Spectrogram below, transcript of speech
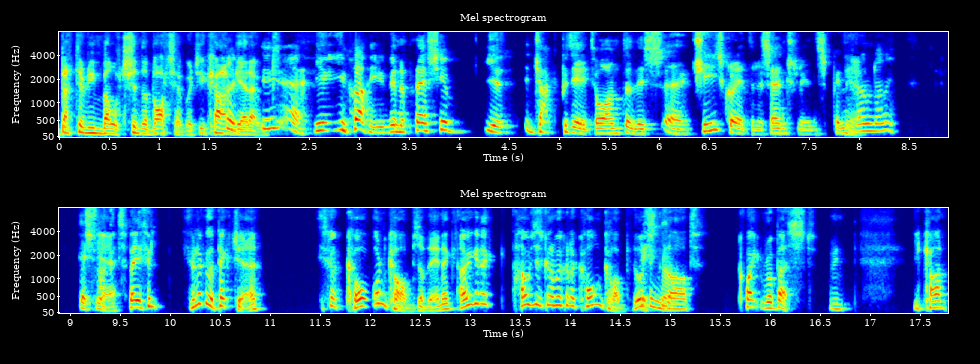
buttery mulch in the bottom, which you can't get out. Yeah, you, you are. You're going to press your, your jack potato onto this uh, cheese grater essentially and spin it Yeah. around, aren't it? It's Yeah, fact. but if you, if you look at the picture, it's got corn cobs up there. Like, how are you going to? How is this going to work on a corn cob? Those It's things are not. quite robust. I mean, you can't.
